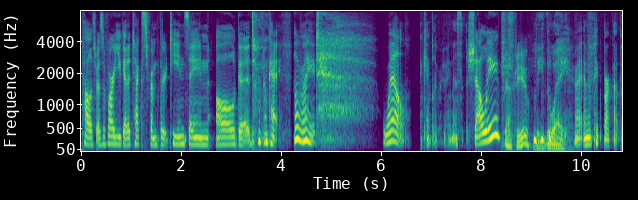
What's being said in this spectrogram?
Palace Reservoir, you get a text from 13 saying, all good. Okay. All right. Well, I can't believe we're doing this. Shall we? After you. Lead the way. right. I'm going to pick Bark up.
